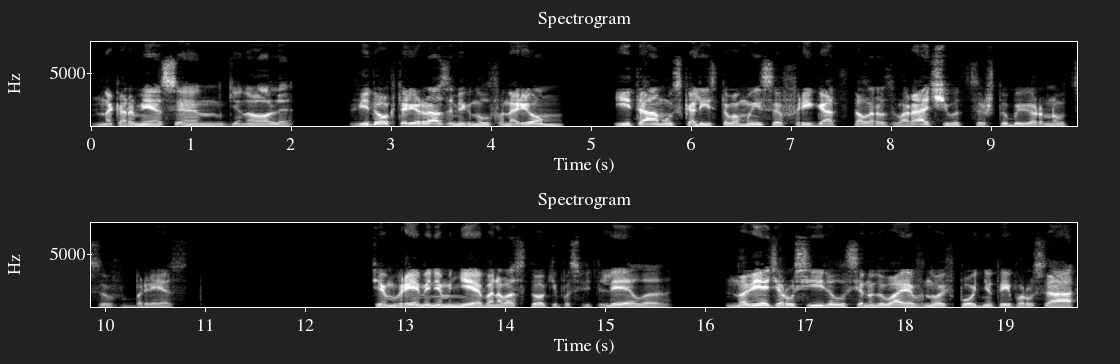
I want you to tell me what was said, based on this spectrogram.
На корме Сен-Геноле видок три раза мигнул фонарем, и там у скалистого мыса фрегат стал разворачиваться, чтобы вернуться в Брест. Тем временем небо на востоке посветлело, но ветер усилился, надувая вновь поднятые паруса,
